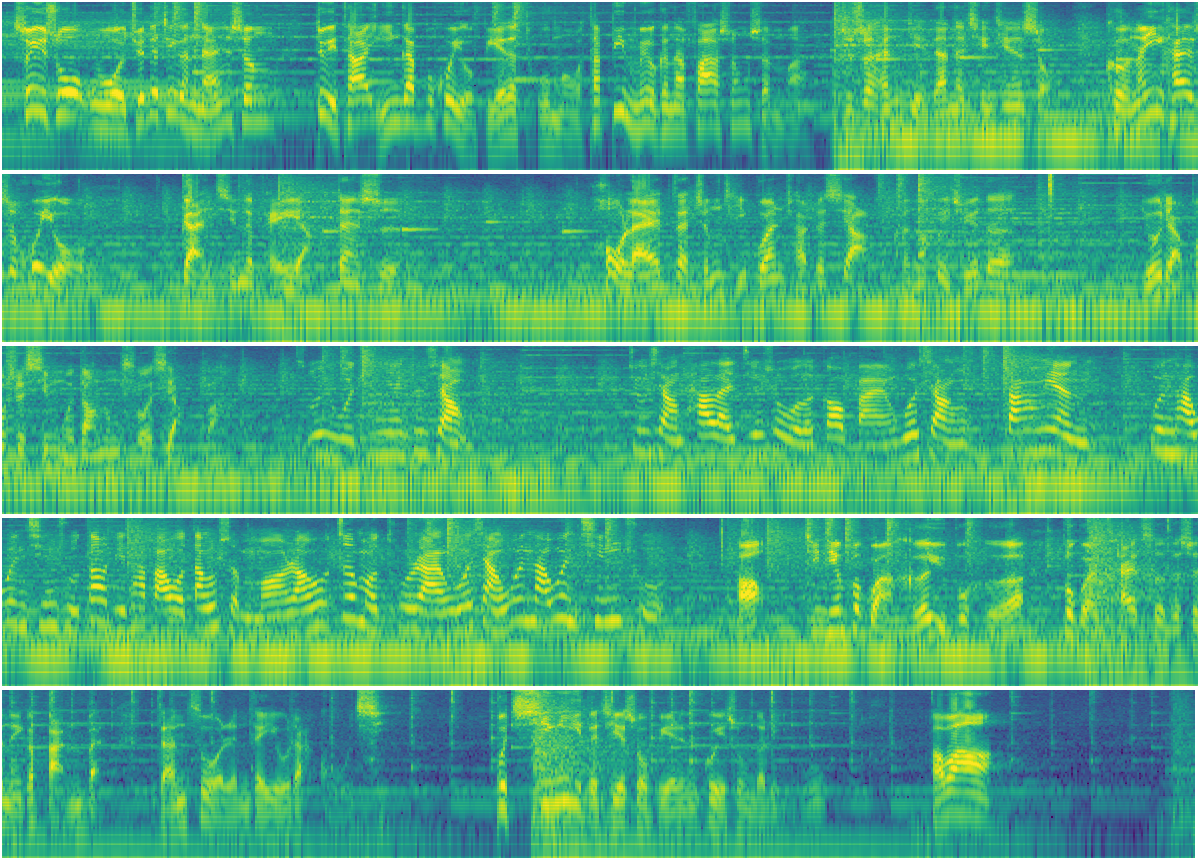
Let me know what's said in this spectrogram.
所以说我觉得这个男生对她应该不会有别的图谋，他并没有跟她发生什么，只是很简单的牵牵手，可能一开始会有感情的培养，但是。后来在整体观察之下，可能会觉得有点不是心目当中所想吧。所以我今天就想，就想他来接受我的告白，我想当面问他问清楚，到底他把我当什么？然后这么突然，我想问他问清楚。好，今天不管合与不合，不管猜测的是哪个版本，咱做人得有点骨气，不轻易的接受别人贵重的礼物，好不好？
